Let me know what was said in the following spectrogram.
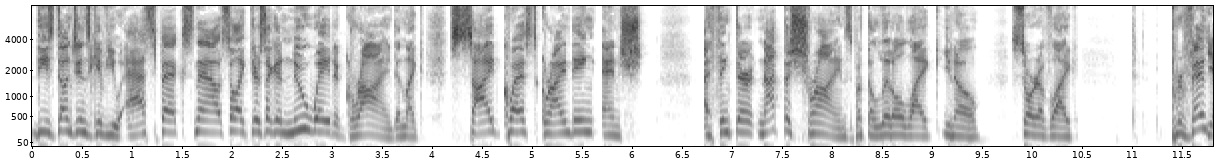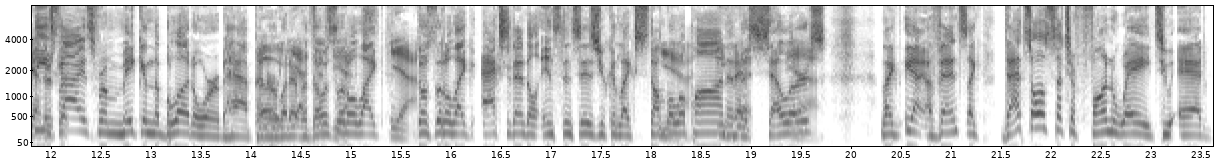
These dungeons give you aspects now. So like there's like a new way to grind and like side quest grinding and sh- I think they're not the shrines, but the little like you know sort of like prevent Yeah, these there's, like- guys from making the blood orb happen Oh, or whatever. yes, those yes, little yes. like Yeah. those little like accidental instances you could like stumble Yeah, upon and the cellars. Like yeah, events like that's all such a fun way to add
